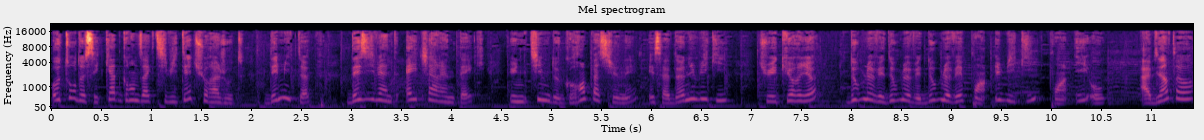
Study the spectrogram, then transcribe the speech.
Autour de ces quatre grandes activités, tu rajoutes des meet-up, des events HR Tech, une team de grands passionnés et ça donne Ubiki. Tu es curieux? Www.ubiki.io. À bientôt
